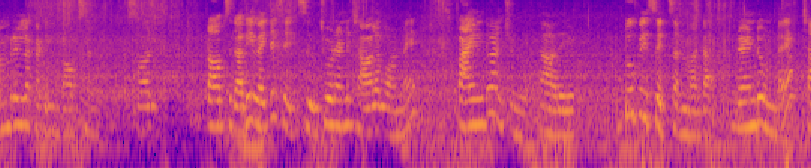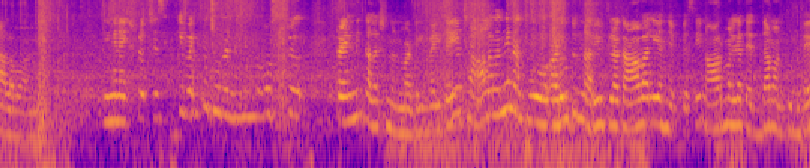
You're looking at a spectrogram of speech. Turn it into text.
అంబ్రిల్లా కటింగ్ టాప్స్ అండి. సారీ టాప్స్ కాదు ఇవైతే సెట్స్. చూడండి చాలా బాగున్నాయి. Pant and chunni. అదే టూ పీస్ సెట్స్ అనమాట రెండు ఉంటాయి చాలా బాగున్నాయి. ఇంక నెక్స్ట్ వచ్చేసి ఇవైతే చూడండి మోస్ట్ ట్రెండింగ్ కలెక్షన్ అనమాట ఇవైతే చాలా మంది నాకు అడుగుతున్నారు ఇట్లా కావాలి అని చెప్పేసి నార్మల్గా తెద్దాం అనుకుంటే.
